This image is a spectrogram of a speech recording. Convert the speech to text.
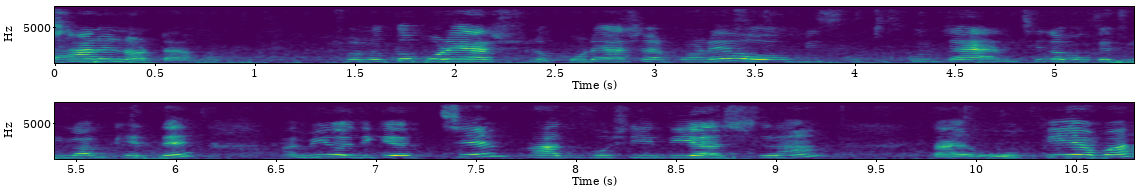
সাড়ে নটা সোনু তো পড়ে আসলো পড়ে আসার পরে ও বিস্কুট টিস্কুট যা আনছিলাম ওকে দিলাম খেতে আমি ওইদিকে হচ্ছে ভাত বসিয়ে দিয়ে আসলাম তাই ওকে আবার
